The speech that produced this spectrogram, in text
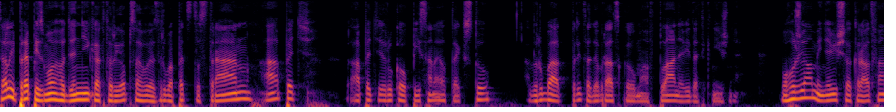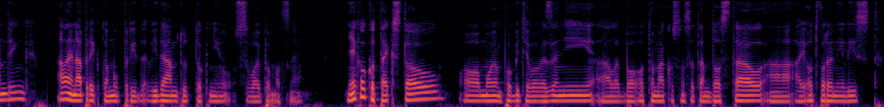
Celý prepis môjho denníka, ktorý obsahuje zhruba 500 strán A5, A5 rukou písaného textu a zhruba 30 obrázkov má v pláne vydať knižne. Bohužiaľ mi nevyšiel crowdfunding ale napriek tomu vydám túto knihu svoj pomocne. Niekoľko textov o mojom pobyte vo väzení alebo o tom, ako som sa tam dostal a aj otvorený list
